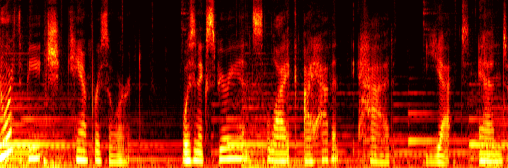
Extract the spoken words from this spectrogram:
North Beach Camp Resort was an experience like I haven't had yet, and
